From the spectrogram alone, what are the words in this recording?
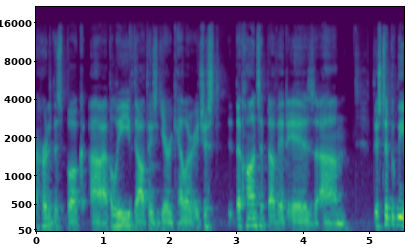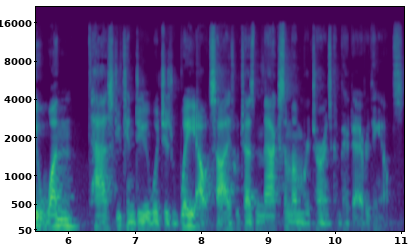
heard of this book, uh, I believe the author is Gary Keller. It's just the concept of it is um, there's typically one task you can do which is way outsized, which has maximum returns compared to everything else.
